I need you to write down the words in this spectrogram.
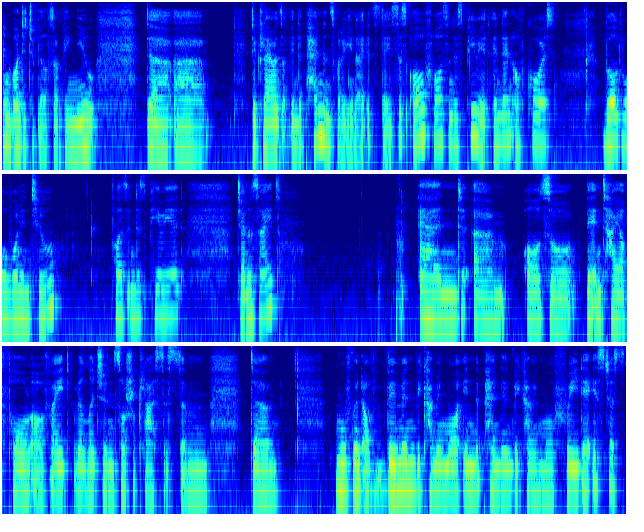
and wanted to build something new. The uh, declarance of independence for the United States. This all falls in this period. And then, of course, World War One and Two falls in this period, genocide, and um, also the entire fall of white religion, social class system, the movement of women becoming more independent, becoming more free. There is just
